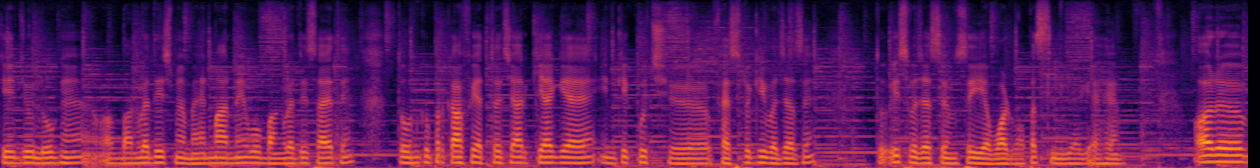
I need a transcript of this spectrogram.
के जो लोग हैं बांग्लादेश में, म्यांमार में, वो बांग्लादेश आए थे। तो उनके ऊपर काफ़ी अत्याचार किया गया है इनके कुछ फैसलों की वजह से। तो इस वजह से उनसे ये अवार्ड वापस लिया गया है। और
